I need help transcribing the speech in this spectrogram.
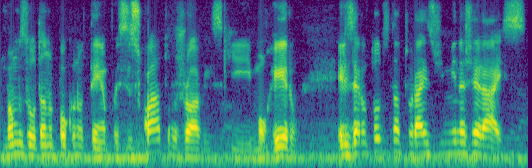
vamos voltando um pouco no tempo. Esses quatro jovens que morreram, eles eram todos naturais de Minas Gerais.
